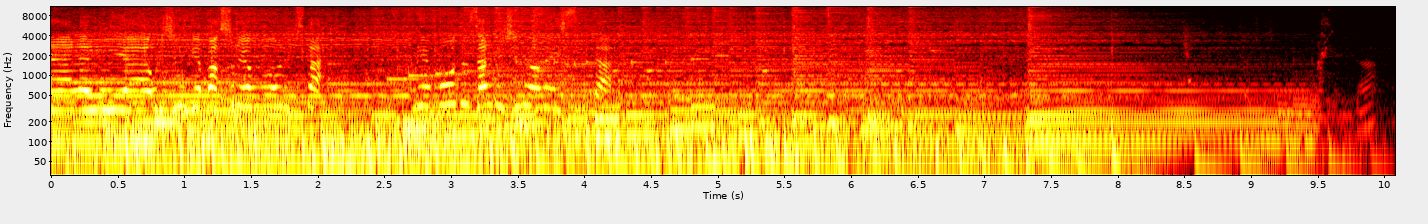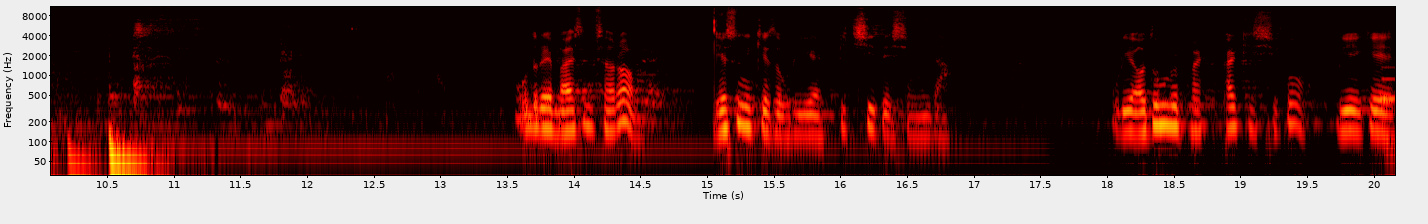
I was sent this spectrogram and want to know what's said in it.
할렐루야. 우리 주님께 박수를 영광 올립시다. 우리의 모든 삶이 주님 안에 있습니다. 말씀처럼 예수님께서 우리의 빛이 되십니다. 우리의 어둠을 밝히시고 우리에게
